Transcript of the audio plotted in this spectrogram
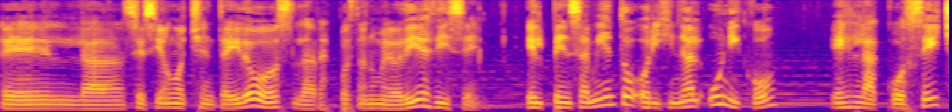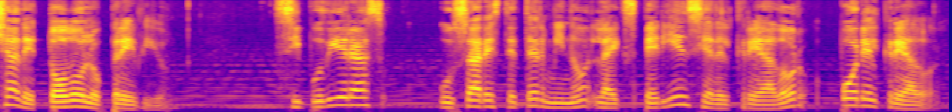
en la sesión 82, la respuesta número 10 dice, el pensamiento original único es la cosecha de todo lo previo. Si pudieras usar este término, la experiencia del creador por el creador.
